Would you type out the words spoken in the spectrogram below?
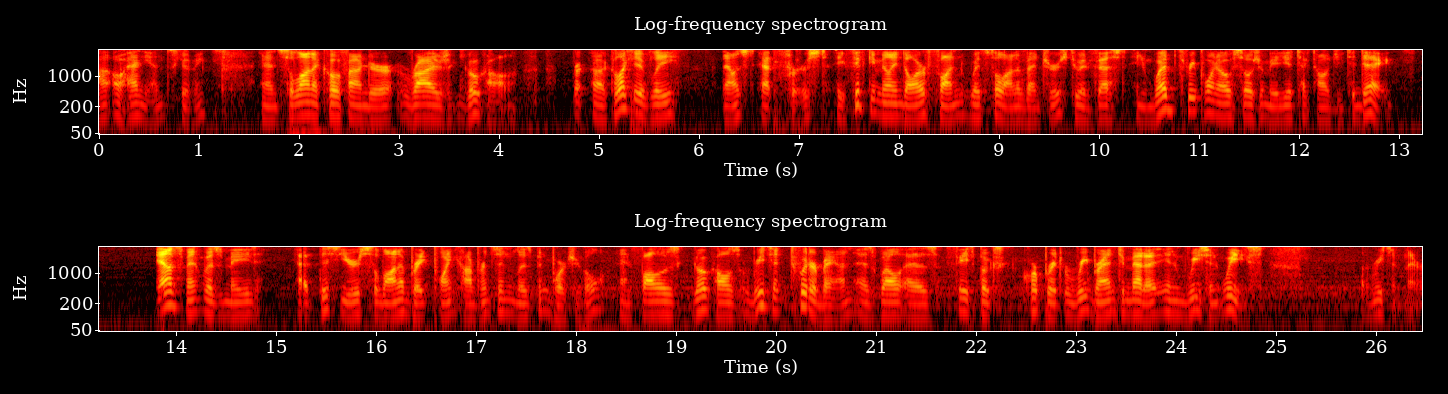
uh, Ohanian, excuse me, and Solana co-founder Raj Gokal uh, collectively announced at first a $50 million fund with Solana Ventures to invest in Web 3.0 social media technology today. The announcement was made at this year's Solana Breakpoint conference in Lisbon, Portugal, and follows Gokal's recent Twitter ban as well as Facebook's corporate rebrand to Meta in recent weeks. Recent there.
